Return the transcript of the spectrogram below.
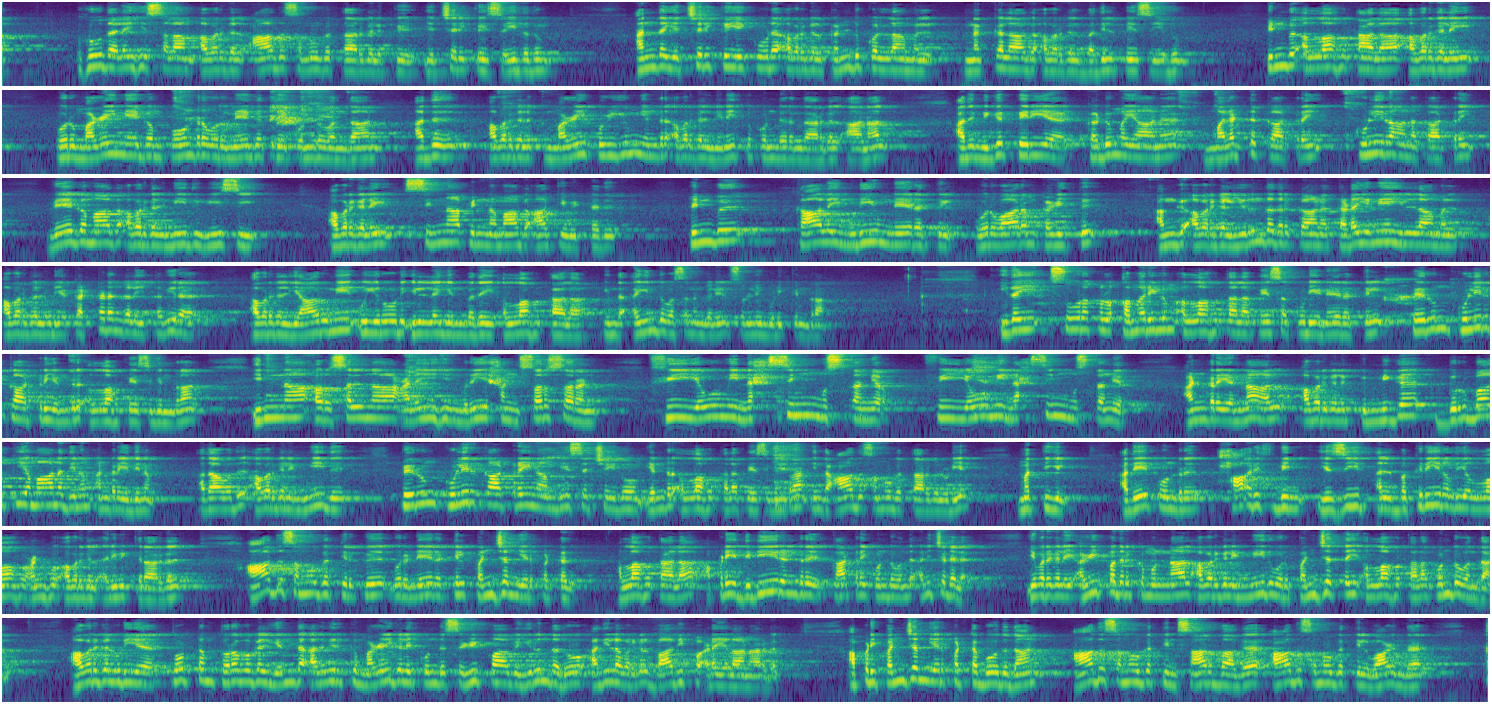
ஹூத் சலாம் அவர்கள் ஆது சமூகத்தார்களுக்கு எச்சரிக்கை செய்ததும் அந்த எச்சரிக்கையை கூட அவர்கள் கண்டு கொள்ளாமல் நக்கலாக அவர்கள் பதில் பேசியதும் பின்பு அல்லாஹு தாலா அவர்களை ஒரு மழை மேகம் போன்ற ஒரு மேகத்தை கொண்டு வந்தான். அது அவர்களுக்கு மழை பொழியும் என்று அவர்கள் நினைத்து கொண்டிருந்தார்கள். ஆனால் அது மிகப்பெரிய கடுமையான மலட்டுக்காற்றை குளிரான காற்றை வேகமாக அவர்கள் மீது வீசி அவர்களை சின்னா பின்னமாக ஆக்கிவிட்டது. பின்பு காலை முடியும் நேரத்தில் ஒரு வாரம் கழித்து அங்கு அவர்கள் இருந்ததற்கான தடயமே இல்லாமல் அவர்களுடைய கட்டடங்களை தவிர அவர்கள் யாருமே உயிரோடு இல்லை என்பதை அல்லாஹு தாலா இந்த ஐந்து வசனங்களில் சொல்லி முடிக்கின்றான். இதை சூரத்துல் கமரிலும் அல்லாஹு தாலா பேசக்கூடிய நேரத்தில் பெரும் குளிர்காற்று என்று அல்லாஹ் பேசுகின்றான். இன்னா அர்சல்னா அலைஹிம் ரீஹன் சர்சரன் ஃபி யௌமி நஹ்சின் முஸ்தமிர் ஃபி யௌமி நஹ்சின் முஸ்தமிர். அன்றைய நாள் அவர்களுக்கு மிக துர்பாக்கியமான தினம் அன்றைய தினம். அதாவது அவர்களின் மீது பெரும் குளிர்காற்றை நாம் வீசச் செய்தோம் என்று அல்லாஹு தலா பேசுகின்றான். இந்த ஆது சமூகத்தார்களுடைய மத்தியில். அதே போன்று ஹாரிஸ் பின் யசீத் அல் பக்ரீர் அலி அல்லாஹு அன்பு அவர்கள் அறிவிக்கிறார்கள் ஆது சமூகத்திற்கு ஒரு நேரத்தில் பஞ்சம் ஏற்பட்டது. அல்லாஹு தாலா அப்படியே திடீரென்று காற்றை கொண்டு வந்து அழிச்சிடலை. இவர்களை அழிப்பதற்கு முன்னால் அவர்களின் மீது ஒரு பஞ்சத்தை அல்லாஹு தாலா கொண்டு வந்தான். அவர்களுடைய தோட்டம் துறவுகள் எந்த அளவிற்கு மழைகளை கொண்டு செழிப்பாக இருந்ததோ அதில் அவர்கள் பாதிப்பு அடையலானார்கள். அப்படி பஞ்சம் ஏற்பட்ட போதுதான் ஆது சமூகத்தின் சார்பாக ஆது சமூகத்தில் வாழ்ந்த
